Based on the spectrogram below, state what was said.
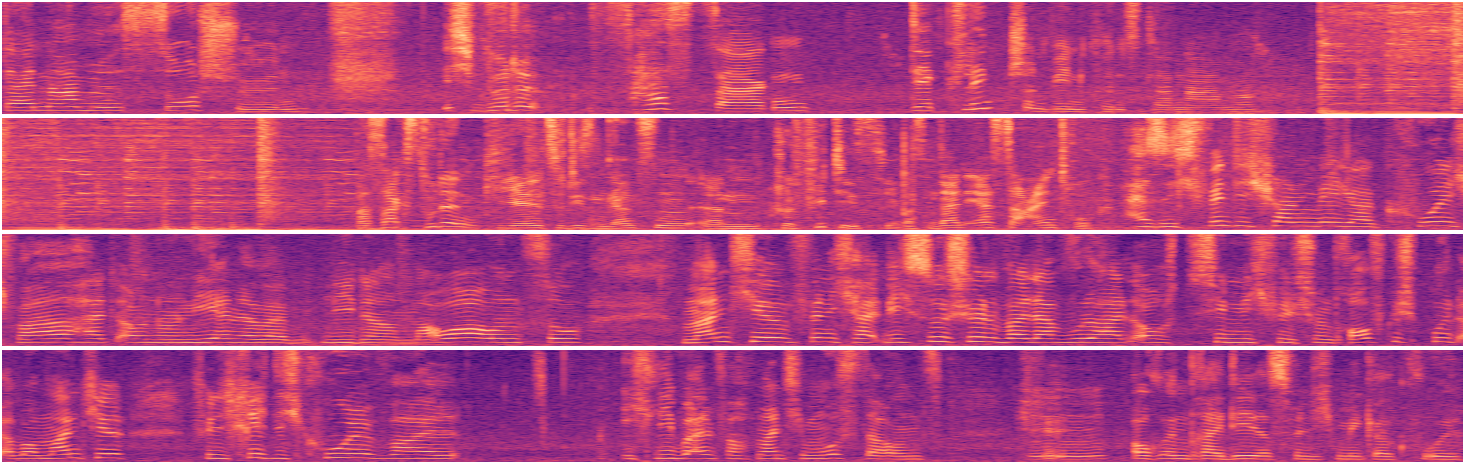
dein Name ist so schön. Ich würde fast sagen, der klingt schon wie ein Künstlername. Was sagst du denn, Kiel, zu diesen ganzen ähm, Graffitis hier? Was ist denn dein erster Eindruck? Also ich finde die schon mega cool. Ich war halt auch noch nie an der Berliner Mauer und so. Manche finde ich halt nicht so schön, weil da wurde halt auch ziemlich viel schon drauf gesprüht. Aber manche finde ich richtig cool, weil ich liebe einfach manche Muster und ich find, auch in 3D, das finde ich mega cool.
